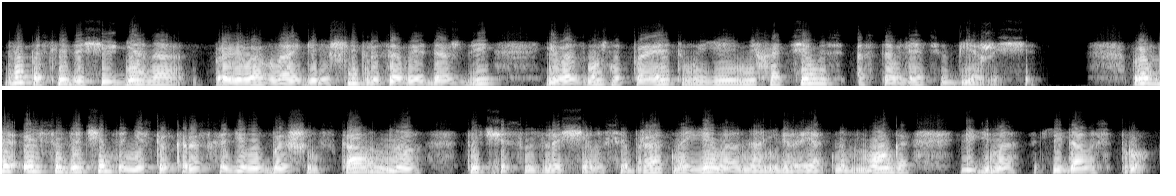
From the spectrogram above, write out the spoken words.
Два последующих дня она провела в лагере, шли грозовые дожди, и, возможно, поэтому ей не хотелось оставлять убежище. Правда, Эльса зачем-то несколько раз ходила к большим скалам, но тотчас возвращалась обратно. Ела она невероятно много, видимо, отъедалась прок.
